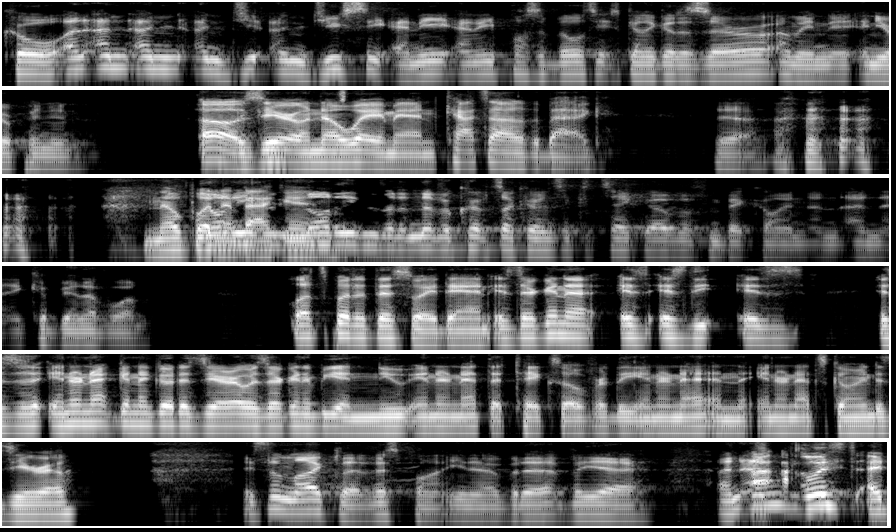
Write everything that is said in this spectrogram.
Cool. And and and and do, and do you see any any possibility it's going to go to zero? I mean in your opinion. Oh zero. No way man. Cat's out of the bag yeah. no putting not it back even, in. Not even that another cryptocurrency could take over from Bitcoin and, and it could be another one. Let's put it this way, Dan. Is there gonna is is the is is the internet gonna go to zero? Is there gonna be a new internet that takes over the internet and the internet's going to zero? It's unlikely at this point, you know, but uh, but yeah. And, and I, I was I,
